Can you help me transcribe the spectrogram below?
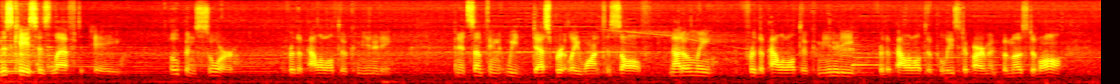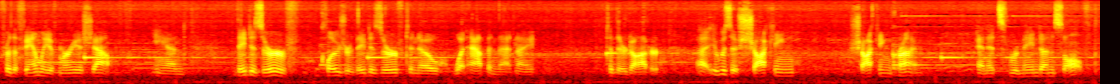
And this case has left a open sore for the Palo Alto community. And it's something that we desperately want to solve, not only for the Palo Alto community, for the Palo Alto Police Department, but most of all, for the family of Maria Shao. And they deserve closure. They deserve to know what happened that night to their daughter. Uh, it was a shocking, shocking crime, and it's remained unsolved,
